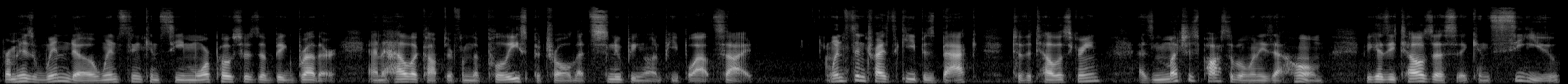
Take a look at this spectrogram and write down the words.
From his window, Winston can see more posters of Big Brother and a helicopter from the police patrol that's snooping on people outside. Winston tries to keep his back to the telescreen as much as possible when he's at home because he tells us it can see you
